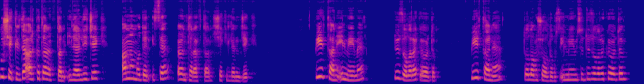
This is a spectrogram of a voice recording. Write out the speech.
bu şekilde arka taraftan ilerleyecek. Ana model ise ön taraftan şekillenecek. Bir tane ilmeğimi düz olarak ördüm. Bir tane dolamış olduğumuz ilmeğimizi düz olarak ördüm.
